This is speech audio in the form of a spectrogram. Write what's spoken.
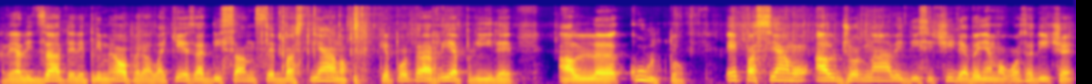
realizzate le prime opere alla chiesa di San Sebastiano che potrà riaprire al culto. E passiamo al giornale di Sicilia, vediamo cosa dice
